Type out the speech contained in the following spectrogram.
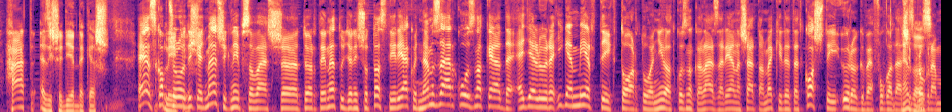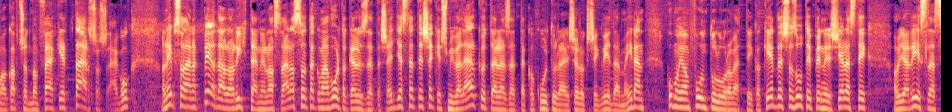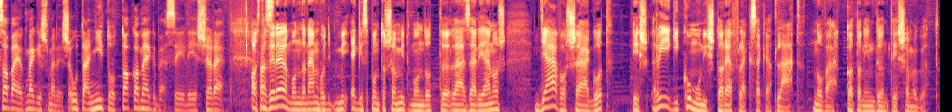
Hát ez is egy érdekes Ehhez kapcsolódik lépés. egy másik népszavás történet, ugyanis ott azt írják, hogy nem zárkóznak el, de egyelőre igen mértéktartóan nyilatkoznak a Lázár János által meghirdetett kastély örökbefogadási Ez az. programmal kapcsolatban felkért társaságok. A népszavának például a Richternél azt válaszoltak, hogy már voltak előzetes egyeztetések, és mivel elkötelezettek a kulturális örökség védelme iránt, komolyan fontolóra vették a kérdést. Az OTP-nél is jelezték, hogy a részlet szabályok megismerése után nyitottak a megbeszélésre. Azt azért elmondanám, hogy mi, egész pontosan mit mondott uh, Lázár János. Gyávaságot és régi kommunista reflexeket lát Novák Katalin döntése mögött.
